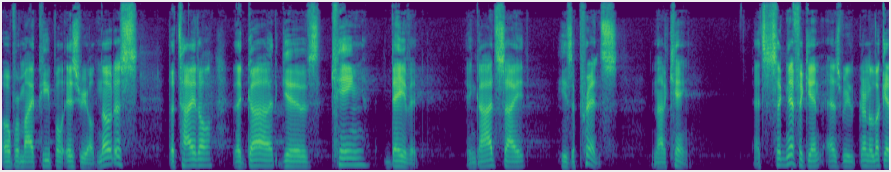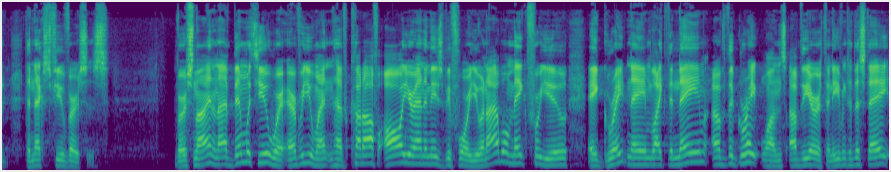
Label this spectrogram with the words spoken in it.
over my people Israel. Notice the title that God gives King David. In God's sight, he's a prince, not a king. That's significant as we're going to look at the next few verses. Verse 9, and I have been with you wherever you went and have cut off all your enemies before you, and I will make for you a great name like the name of the great ones of the earth. And even to this day,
